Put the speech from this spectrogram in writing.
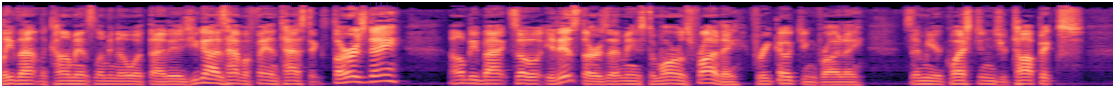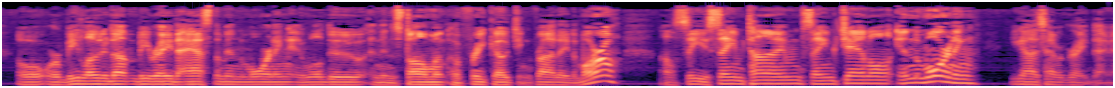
Leave that in the comments. Let me know what that is. You guys have a fantastic Thursday. I'll be back. So it is Thursday. That means tomorrow's Friday, free coaching Friday. Send me your questions, your topics, or, or be loaded up and be ready to ask them in the morning. And we'll do an installment of free coaching Friday tomorrow. I'll see you same time, same channel in the morning. You guys have a great day.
